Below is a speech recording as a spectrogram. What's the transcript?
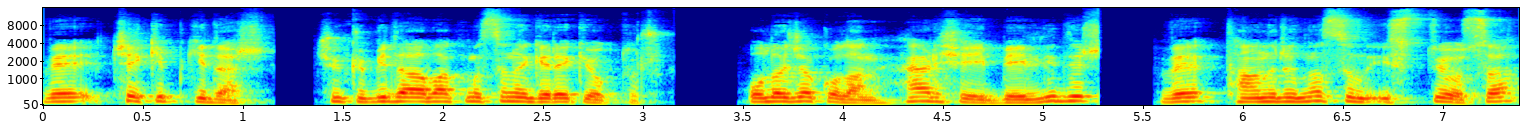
ve çekip gider. Çünkü bir daha bakmasına gerek yoktur. olacak olan her şey bellidir ve Tanrı nasıl istiyorsa,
